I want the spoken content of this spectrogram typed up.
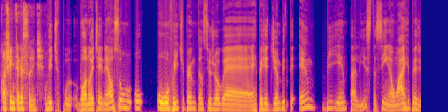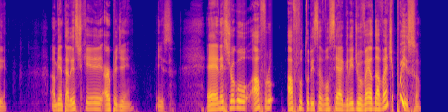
que eu achei interessante. O Hit, boa noite aí, Nelson. O, o Hit perguntando se o jogo é RPG de ambi ambientalista. Sim, é um RPG. Ambientalista que RPG. Isso. É, nesse jogo afro, afrofuturista você agride o velho da van, tipo isso.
